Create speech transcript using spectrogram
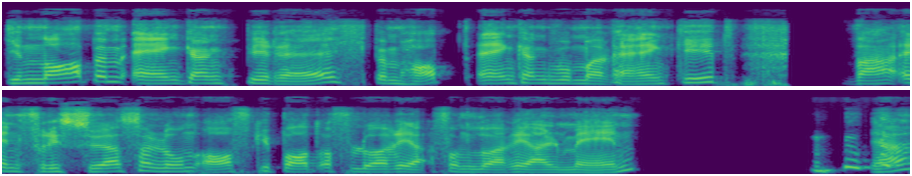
genau beim Eingangbereich, beim Haupteingang, wo man reingeht, war ein Friseursalon aufgebaut auf L'Oreal, von L'Oreal Man. Ja,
